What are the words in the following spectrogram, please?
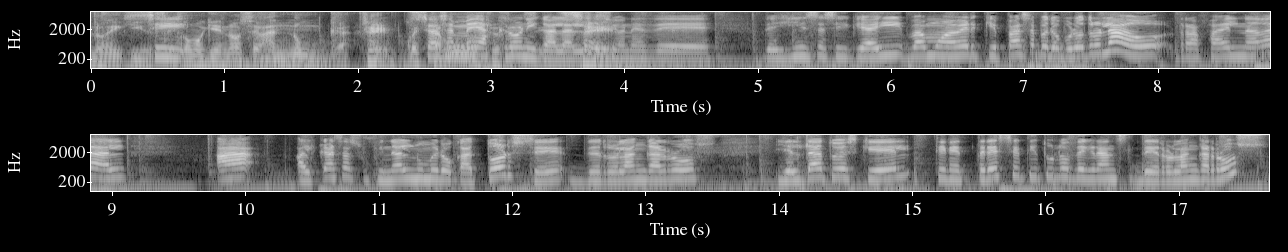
los de 15, Sí. como que no se van nunca. se hacen medias crónicas sí. las Sí. lesiones de, de 15, así que ahí vamos a ver qué pasa. Pero por otro lado, Rafael Nadal ha- alcanza su final número 14 de Roland Garros. Y el dato es que él tiene 13 títulos de, Grand, de Roland Garros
